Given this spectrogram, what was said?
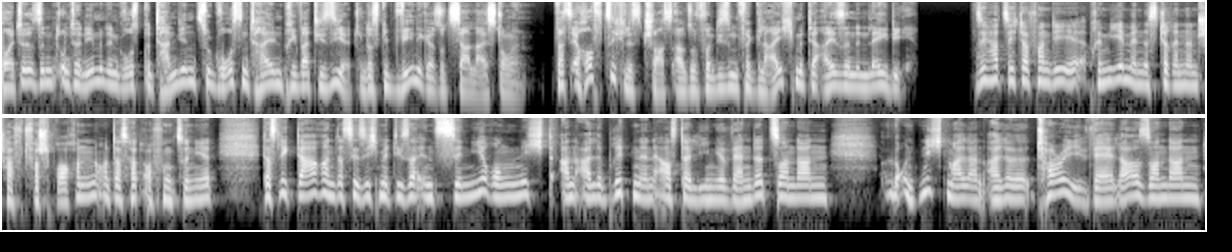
Heute sind Unternehmen in Großbritannien zu großen Teilen privatisiert und es gibt weniger Sozialleistungen. Was erhofft sich Liz Truss also von diesem Vergleich mit der Eisernen Lady? Sie hat sich davon die Premierministerinnenschaft versprochen und das hat auch funktioniert. Das liegt daran, dass sie sich mit dieser Inszenierung nicht an alle Briten in erster Linie wendet, sondern und nicht mal an alle Tory-Wähler, sondern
